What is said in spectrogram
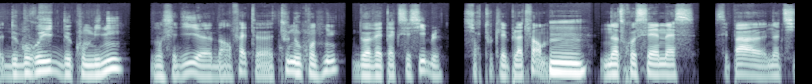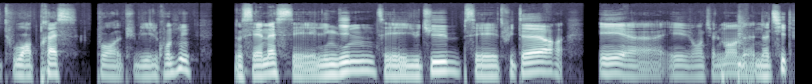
de Brut, de Combini. On s'est dit, bah, en fait, tous nos contenus doivent être accessibles sur toutes les plateformes. Hmm. Notre CMS, c'est pas notre site WordPress pour publier le contenu. Nos CMS, c'est LinkedIn, c'est YouTube, c'est Twitter, euh, et, éventuellement notre site.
